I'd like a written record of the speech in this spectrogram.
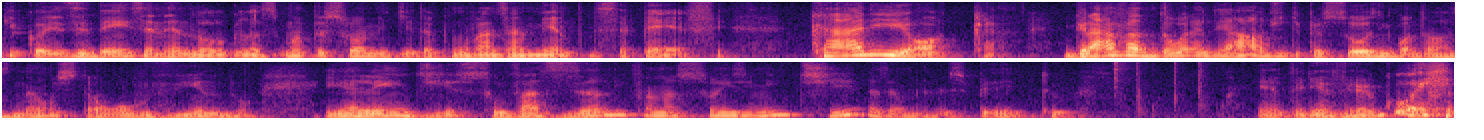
Que coincidência, né, Douglas? Uma pessoa medida com vazamento de CPF, carioca, gravadora de áudio de pessoas enquanto elas não estão ouvindo, e além disso, vazando informações e mentiras ao meu respeito. Eu teria vergonha.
